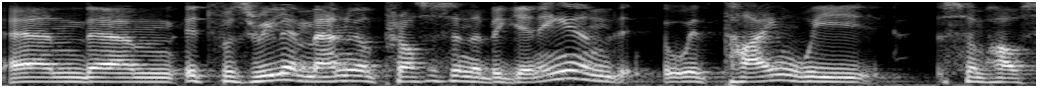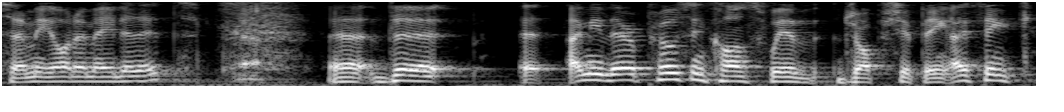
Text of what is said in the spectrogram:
And um, it was really a manual process in the beginning, and with time we somehow semi-automated it. Yeah. Uh, the, uh, I mean, there are pros and cons with drop shipping. I think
